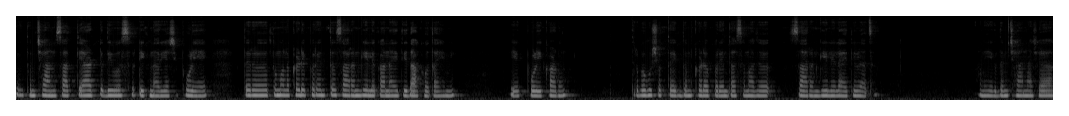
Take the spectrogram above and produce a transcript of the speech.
एकदम छान सात ते आठ दिवस टिकणारी अशी पोळी आहे. तर तुम्हाला कडेपर्यंत सारण गेले का नाही ती दाखवत आहे मी. एक पोळी काढून. तर बघू शकता एकदम कडापर्यंत असं माझं सारण गेलेलं आहे तिळाचं. आणि एकदम छान अशा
